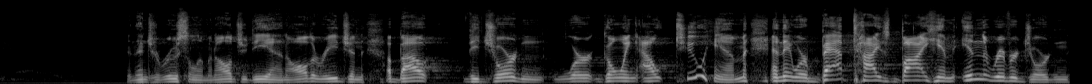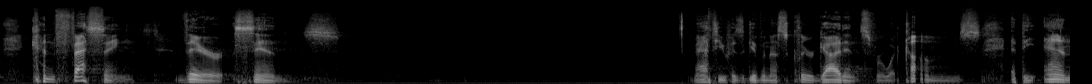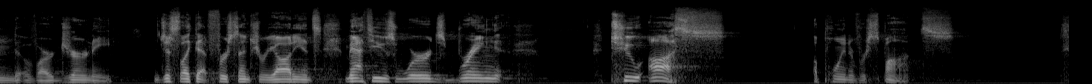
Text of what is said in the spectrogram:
And then Jerusalem and all Judea and all the region about the Jordan were going out to him, and they were baptized by him in the river Jordan, confessing their sins. Matthew has given us clear guidance for what comes at the end of our journey. Just like that first century audience, Matthew's words bring to us a point of response.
